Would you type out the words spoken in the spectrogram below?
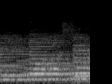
Christus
